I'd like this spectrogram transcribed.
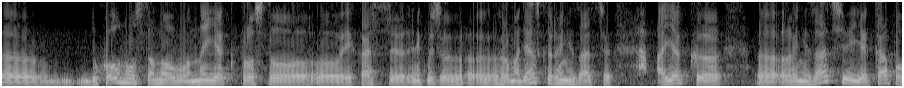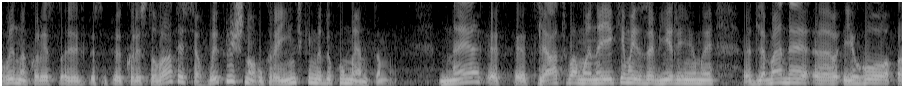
е, духовну установу, не як просто е, якась е, якусь е, громадянську організацію, а як е, е, організацію, яка повинна корист- користуватися виключно українськими документами. Не е, е, клятвами, не якимись завіреннями. Е, Для мене е, його е,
